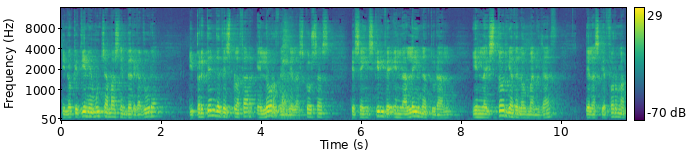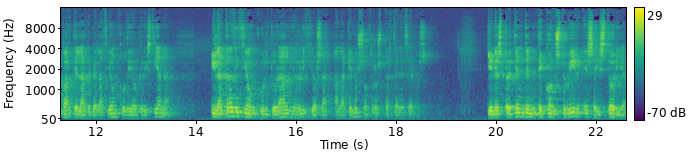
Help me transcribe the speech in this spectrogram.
sino que tiene mucha más envergadura y pretende desplazar el orden de las cosas que se inscribe en la ley natural y en la historia de la humanidad de las que forma parte la revelación judeocristiana y la tradición cultural y religiosa a la que nosotros pertenecemos. Quienes pretenden deconstruir esa historia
